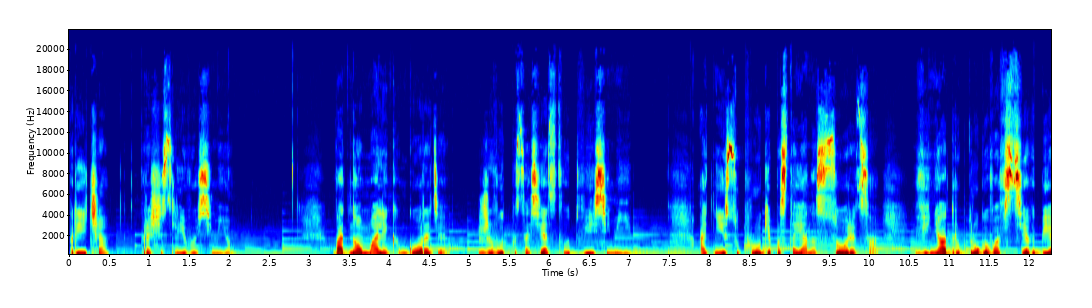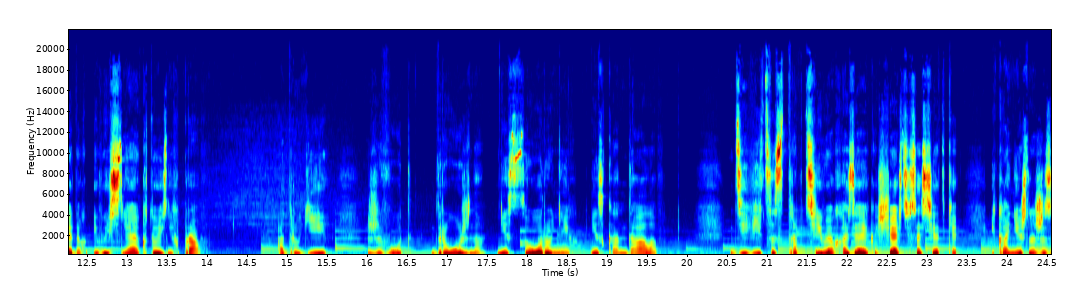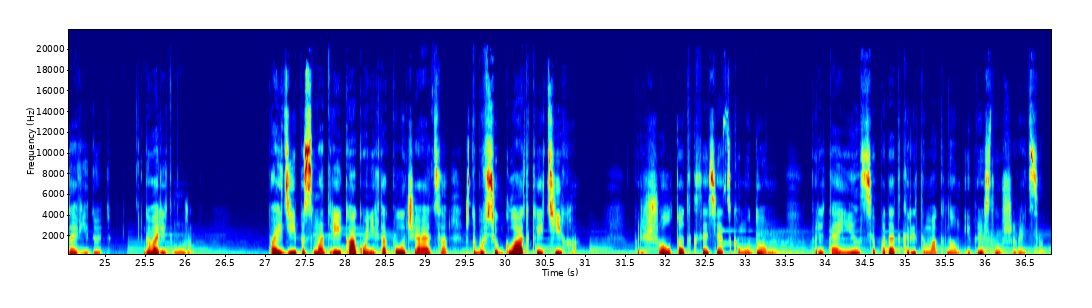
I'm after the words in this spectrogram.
Притча про счастливую семью. В одном маленьком городе живут по соседству две семьи. Одни супруги постоянно ссорятся, винят друг друга во всех бедах и выясняя, кто из них прав. А другие живут дружно, ни ссор у них, ни скандалов. Девица строптивая хозяйка счастью соседки и, конечно же, завидует. Говорит мужу – Пойди и посмотри, как у них так получается, чтобы все гладко и тихо. Пришел тот к соседскому дому, притаился под открытым окном и прислушивается.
